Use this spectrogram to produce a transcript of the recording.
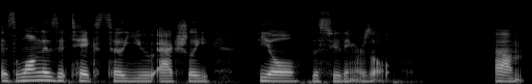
as long as it takes till you actually feel the soothing results. Um,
